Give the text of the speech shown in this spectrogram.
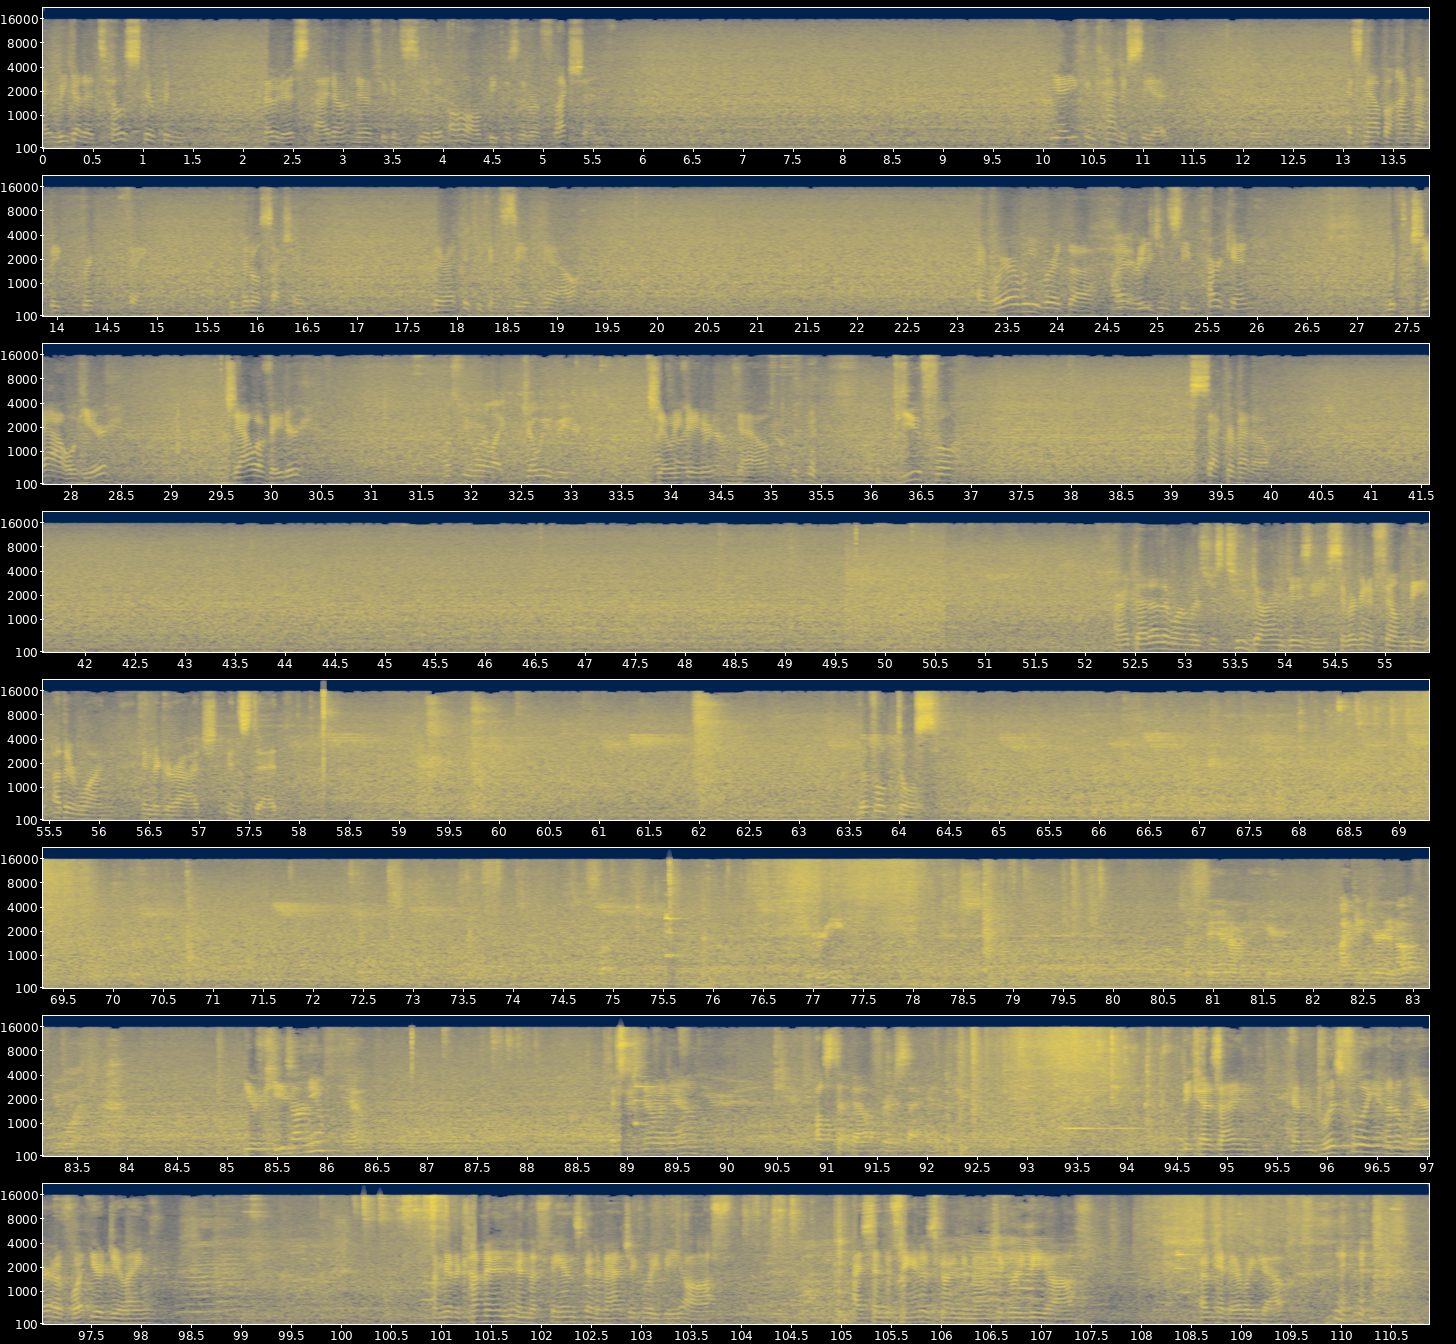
Alright, we got a telescoping Otis. I don't know if you can see it at all because of the reflection. Yeah, you can kind of see it. It's now behind that big brick thing, the middle section. There, I think you can see it now. And where are we? We're at the Hyatt Regency Park Inn with Jow here. Jow Vader. Must be more like Joey Vader. Joey Vader? No. Beautiful Sacramento. Alright, that other one was just too darn busy, so we're gonna film the other one in the garage instead. Level dos. Green. There's a fan on in here. I can turn it off if you want. You have keys on you? Yeah. If there's no one down here, I'll step out for a second. Because I am blissfully unaware of what you're doing. I'm gonna come in and the fan's gonna magically be off. I said the fan is going to magically be off. Okay, there we go.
